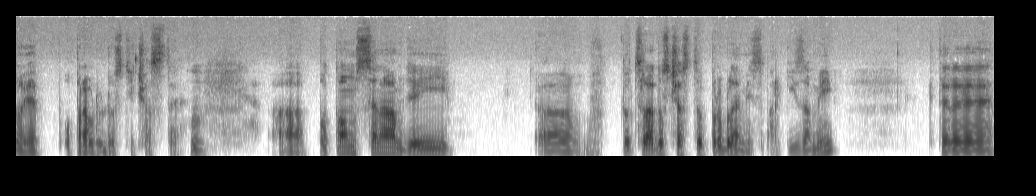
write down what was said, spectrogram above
to je opravdu dosti časté. Hmm. A potom se nám dějí uh, docela dost často problémy s markýzami, které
